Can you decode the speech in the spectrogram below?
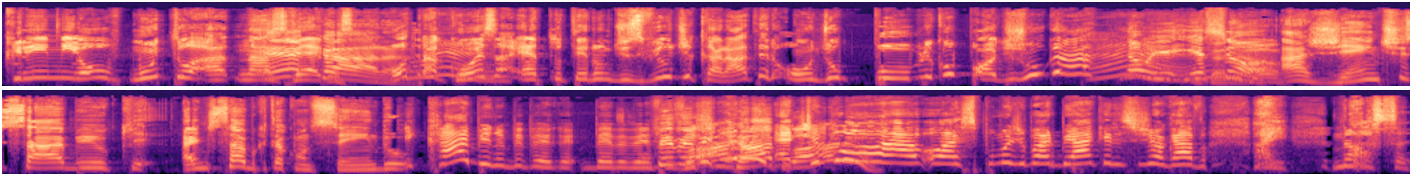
crime ou muito ah, nas É, regras. cara. Outra É. coisa é tu ter um desvio de caráter onde o público pode julgar. Não, e, e assim, ó, Entendeu? a gente sabe o que. A gente sabe o que tá acontecendo. E cabe no BBB. BBB, BBB cabe, É claro. tipo a, a espuma de barbear que eles se jogavam. Ai, nossa,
